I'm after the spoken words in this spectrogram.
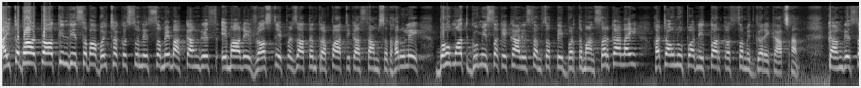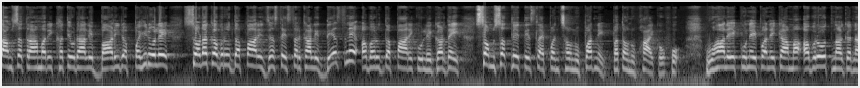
आइतबार प्रतिनिधि सभा बैठक सुन्ने समयमा काङ्ग्रेस एमाले राष्ट्रिय प्रजातन्त्र पार्टीका सांसदहरूले बहुमत गुमिसकेकाले संसदले वर्तमान सरकारलाई हटाउनु पर्ने तर्क समेत गरेका छन्। काङ्ग्रेस सांसद रामरी खतेौडाले बाढी र पहिरोले सडक अवरुद्ध पारे जस्तै सरकारले देश नै अवरुद्ध पारेकोले गर्दै संसदले त्यसलाई पन्छाउनु पर्ने बताउनु भएको हो। उहाँले कुनै पनि काममा अवरोध नगर्न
